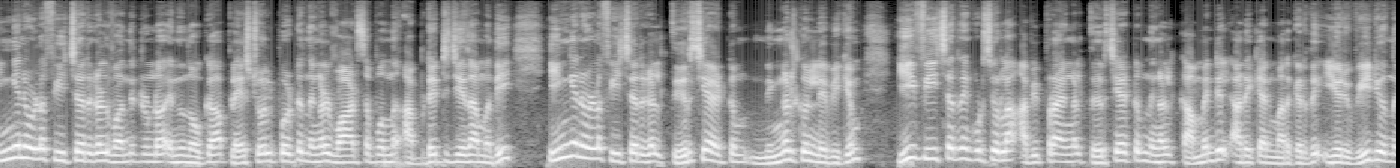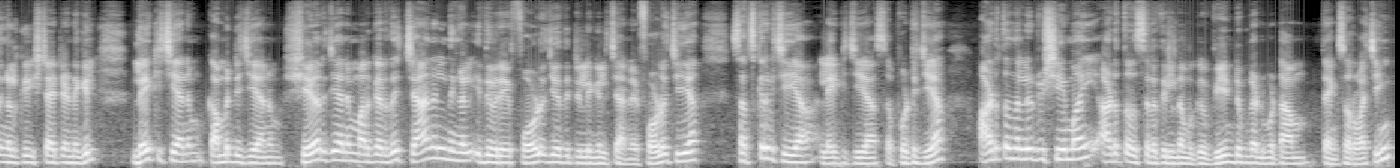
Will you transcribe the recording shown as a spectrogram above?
ഇങ്ങനെയുള്ള ഫീച്ചറുകൾ വന്നിട്ടുണ്ടോ എന്ന് നോക്കുക. പ്ലേ സ്റ്റോറിൽ പോയിട്ട് നിങ്ങൾ വാട്സപ്പ് ഒന്ന് അപ്ഡേറ്റ് ചെയ്താൽ മതി. ഇങ്ങനെയുള്ള ഫീച്ചറുകൾ തീർച്ചയായിട്ടും നിങ്ങൾക്കും ലഭിക്കും. ഈ ഫീച്ചറിനെ കുറിച്ചുള്ള അഭിപ്രായങ്ങൾ തീർച്ചയായിട്ടും നിങ്ങൾ കമന്റിൽ അറിയിക്കാൻ മറക്കരുത്. ഈ ഒരു വീഡിയോ നിങ്ങൾക്ക് ഇഷ്ടമായിട്ടുണ്ടെങ്കിൽ ലൈക്ക് ചെയ്യാനും കമന്റ് ചെയ്യാനും ഷെയർ ചെയ്യാനും മറക്കരുത്. ചാനൽ നിങ്ങൾ ഇതുവരെ ഫോളോ ചെയ്തിട്ടില്ലെങ്കിൽ ചാനൽ ഫോളോ ചെയ്യുക. സബ്സ്ക്രൈബ് ചെയ്യുക ലൈക്ക് ചെയ്യുക സപ്പോർട്ട് ചെയ്യുക. അടുത്ത നല്ലൊരു വിഷയമായി അടുത്ത അവസരത്തിൽ നമുക്ക് വീണ്ടും കണ്ടുമുട്ടാം. താങ്ക്സ് ഫോർ വാച്ചിങ്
